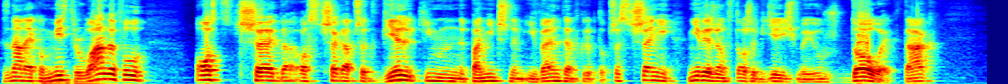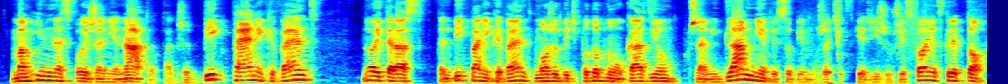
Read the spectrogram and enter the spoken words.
znany jako Mr. Wonderful. Ostrzega, ostrzega przed wielkim, panicznym eventem w kryptoprzestrzeni. Nie wierzę w to, że widzieliśmy już dołek, tak? Mam inne spojrzenie na to. Także Big Panic Event no i teraz ten Big Panic Event może być podobną okazją, przynajmniej dla mnie, wy sobie możecie stwierdzić, że już jest koniec krypto,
